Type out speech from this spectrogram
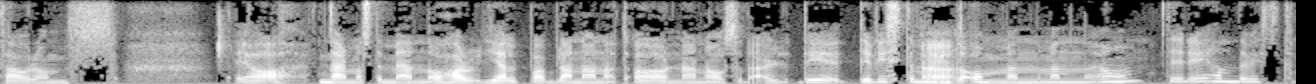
Saurons ja, närmaste män och har hjälp av bland annat örnarna och sådär. Det, det visste man ja. inte om, men, men ja, det, det hände visst.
